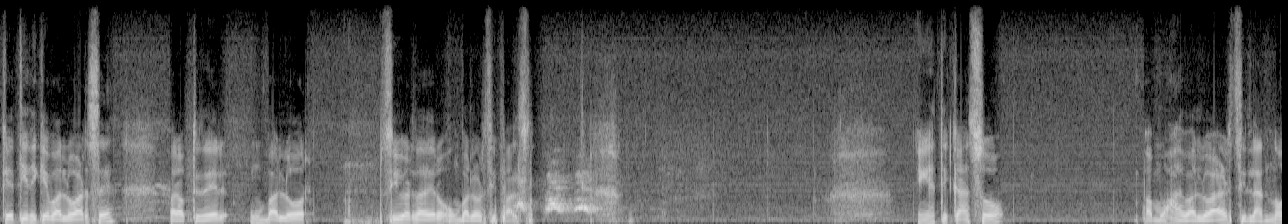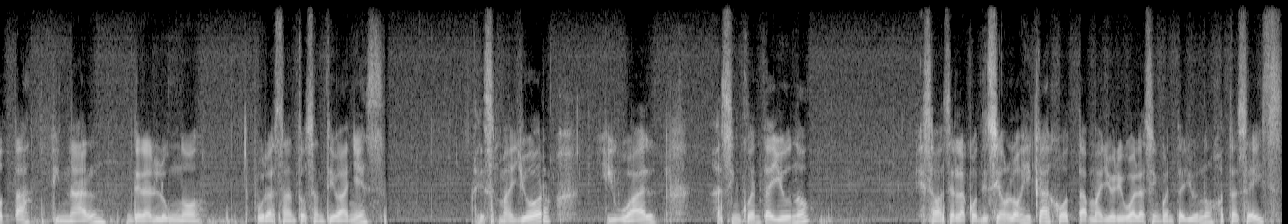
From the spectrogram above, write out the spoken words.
que tiene que evaluarse para obtener un valor si verdadero un valor si falso. En este caso vamos a evaluar si la nota final del alumno Pura Santos Santibáñez es mayor igual a 51 esa va a ser la condición lógica j mayor o igual a 51 j6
